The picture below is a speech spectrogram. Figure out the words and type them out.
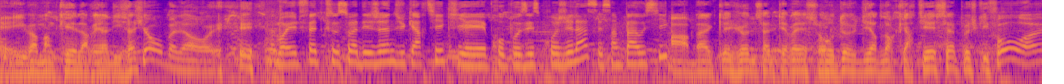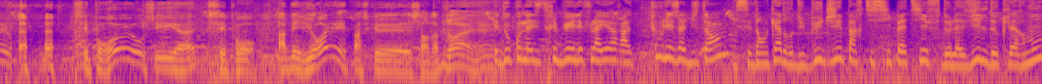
Et il va manquer la réalisation, ben alors. Bon, et le fait que ce soit des jeunes du quartier qui aient proposé ce projet-là, c'est sympa aussi. Ah ben, que les jeunes s'intéressent au devenir de leur quartier, c'est un peu ce qu'il faut, hein. c'est pour eux aussi, hein. C'est pour améliorer, parce que ça en a besoin, hein. Et donc, on a distribué les flyers à tous les habitants. C'est dans le cadre du budget participatif de la ville de Clermont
